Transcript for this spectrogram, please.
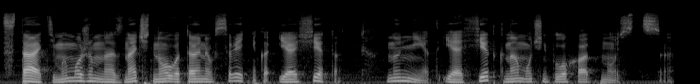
Кстати, мы можем назначить нового тайного советника, Иофета. Но нет, Иофет к нам очень плохо относится.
